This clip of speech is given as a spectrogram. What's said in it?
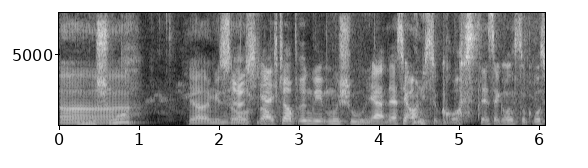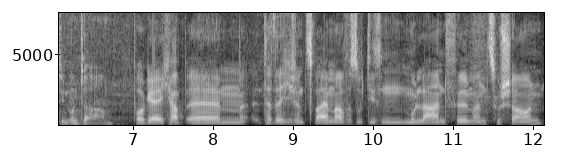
äh, Mushu. Ja, irgendwie so. Ja, ich glaube glaub irgendwie Mushu. Ja, der ist ja auch nicht so groß. Der ist ja groß, so groß wie ein Unterarm. Boah, gell, ich habe ähm, tatsächlich schon zweimal versucht, diesen Mulan-Film anzuschauen.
